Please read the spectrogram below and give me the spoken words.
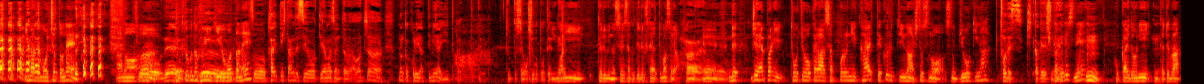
今でもちょっとねあの、そうね、うん独特の雰囲気を持ったね、うん。そう帰ってきたんですよって山谷さん言ったら「あじゃあなんかこれやってみない?」とか言ってて。ちょっとしたお仕事をて今いいテレビの制作ディレクターやってますよ、はい。うんええ。でじゃあやっぱり東京から札幌に帰ってくるっていうのは一つのその病気が？そうです。きっかけですね。きっかけですね、うん。北海道に例えば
